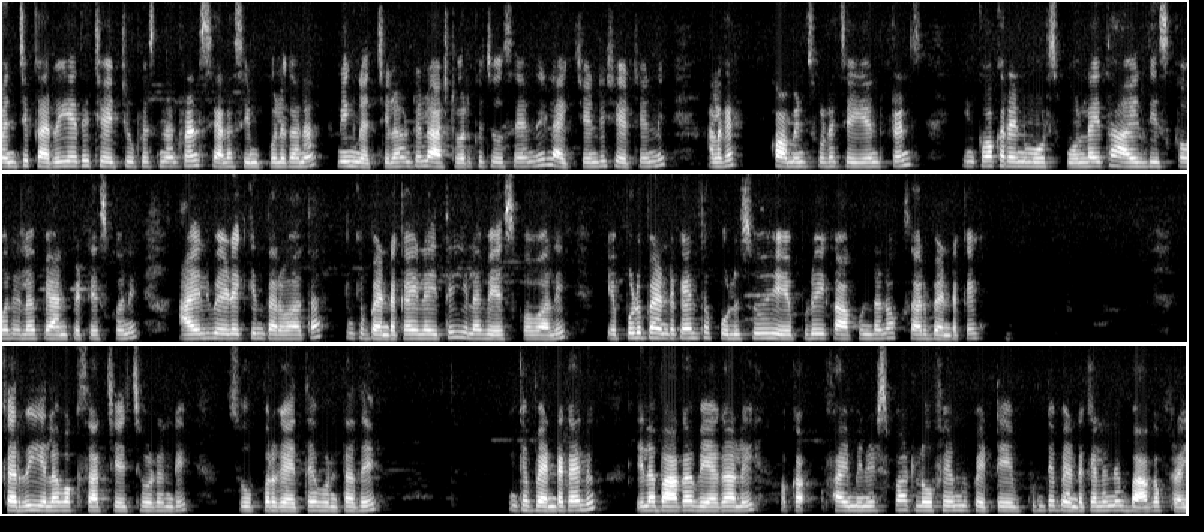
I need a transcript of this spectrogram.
మంచి కర్రీ అయితే చేసి చూపిస్తున్నాను ఫ్రెండ్స్ చాలా సింపుల్గానా మీకు నచ్చేలా ఉంటే లాస్ట్ వరకు చూసేయండి. లైక్ చేయండి షేర్ చేయండి. అలాగే కామెంట్స్ కూడా చేయండి ఫ్రెండ్స్ ఇంకొక రెండు మూడు స్పూన్లు అయితే ఆయిల్ తీసుకోవాలి. ఇలా ప్యాన్ పెట్టేసుకొని ఆయిల్ వేడెక్కిన తర్వాత ఇంకా బెండకాయలు అయితే ఇలా వేసుకోవాలి. ఎప్పుడు బెండకాయలతో పులుసు ఎప్పుడు కాకుండా ఒకసారి బెండకాయ కర్రీ ఇలా ఒకసారి చేసి చూడండి. సూపర్గా అయితే ఉంటుంది. ఇంకా బెండకాయలు ఇలా బాగా వేగాలి. ఒక ఫైవ్ మినిట్స్ పాటు లో ఫ్లేమ్లో పెట్టి వేపుకుంటే బెండకాయలు అనేవి బాగా ఫ్రై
